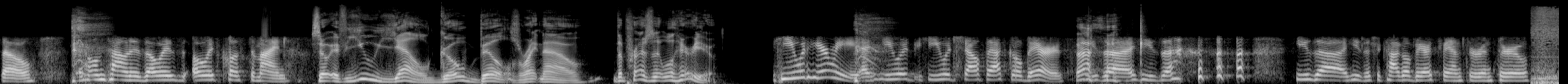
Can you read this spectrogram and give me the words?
So. The hometown is always always close to mind. So if you yell "Go Bills" right now, the president will hear you. He would hear me, and he would he would shout back, "Go Bears!" He's a he's a he's a he's a Chicago Bears fan through and through.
